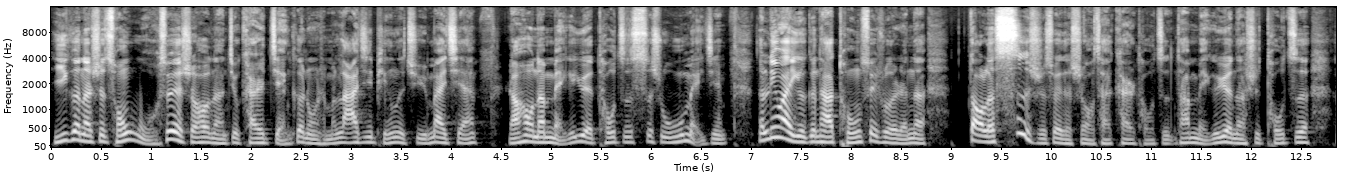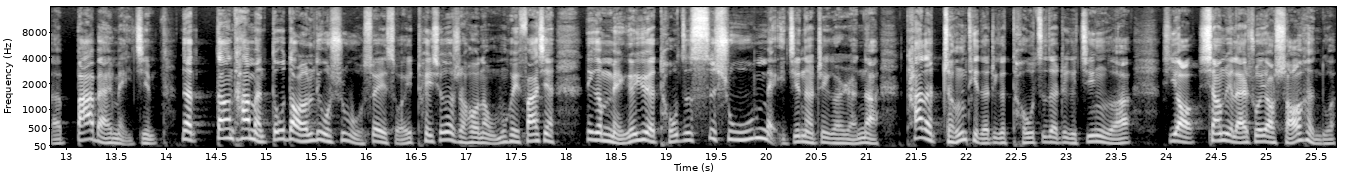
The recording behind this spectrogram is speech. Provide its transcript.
一个呢是从五岁的时候呢就开始捡各种什么垃圾瓶子去卖钱，然后呢每个月投资四十五美金。那另外一个跟他同岁数的人呢。到了四十岁的时候才开始投资，他每个月呢是投资呃八百美金。那当他们都到了六十五岁，所谓退休的时候呢，我们会发现那个每个月投资四十五美金的这个人呢，他的整体的这个投资的这个金额要相对来说要少很多，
